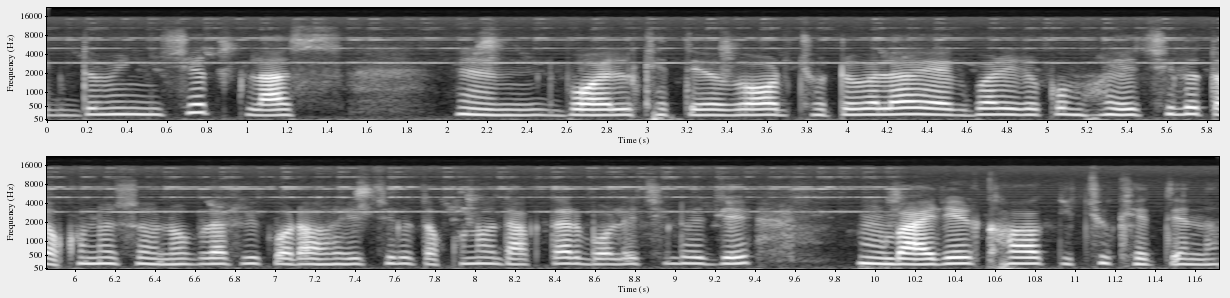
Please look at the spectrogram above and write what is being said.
একদমই নিষেধ প্লাস বয়েল খেতে হবে। ওর ছোটোবেলায় একবার এরকম হয়েছিল, তখনও সোনোগ্রাফি করা হয়েছিল, তখনও ডাক্তার বলেছিল যে বাইরের খাওয়া কিছু খেতে না।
